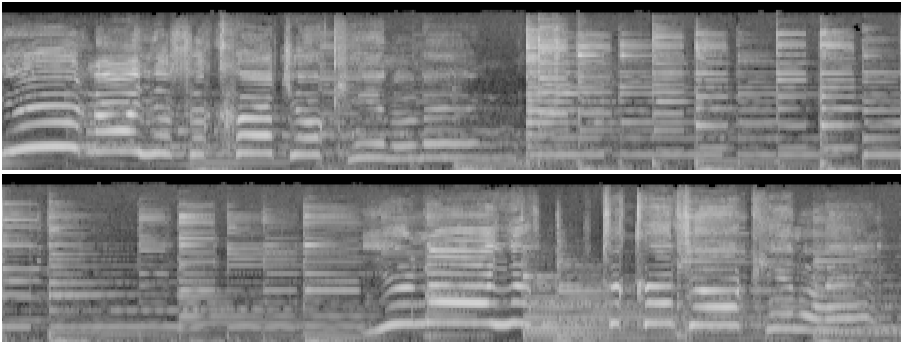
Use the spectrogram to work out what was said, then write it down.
You know, I used to cut your kindling. joking land.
